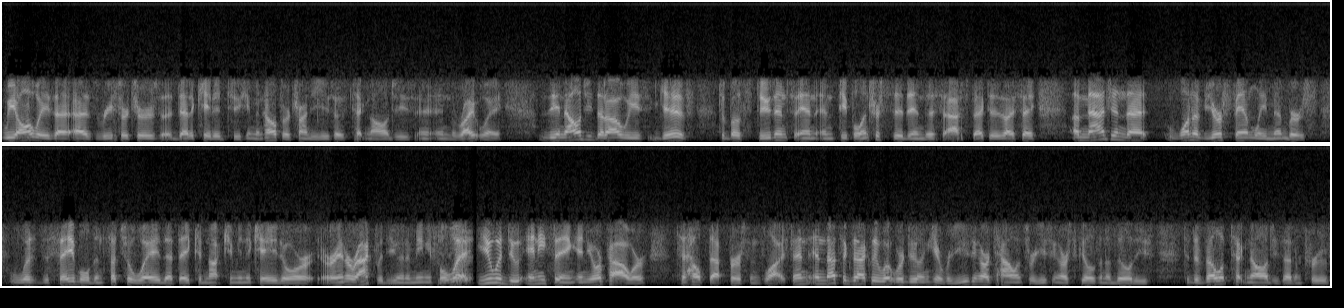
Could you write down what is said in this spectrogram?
We always, as researchers uh, dedicated to human health, are trying to use those technologies in, in the right way. The analogy that I always give to both students and, and people interested in this aspect is I say, imagine that one of your family members was disabled in such a way that they could not communicate or, or interact with you in a meaningful way. You would do anything in your power to help that person's life. And, and that's exactly what we're doing here. We're using our talents, we're using our skills and abilities to develop technologies that improve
